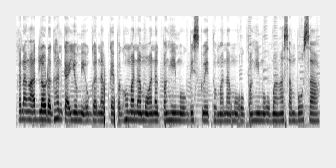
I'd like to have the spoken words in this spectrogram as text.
kana nga adlaw daghan ka yumi og ganap kay pag humana mo ang nagpanghimo og biskwit humana mo og panghimo og mga sambusa.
